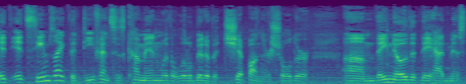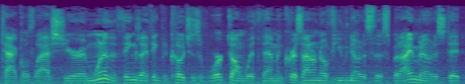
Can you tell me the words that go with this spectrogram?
It it seems like the defense has come in with a little bit of a chip on their shoulder. Um, they know that they had missed tackles last year, and one of the things I think the coaches have worked on with them, and Chris, I don't know if you've noticed this, but I've noticed it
